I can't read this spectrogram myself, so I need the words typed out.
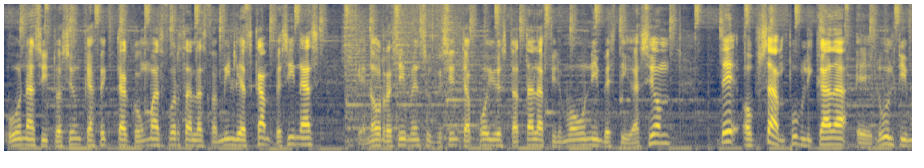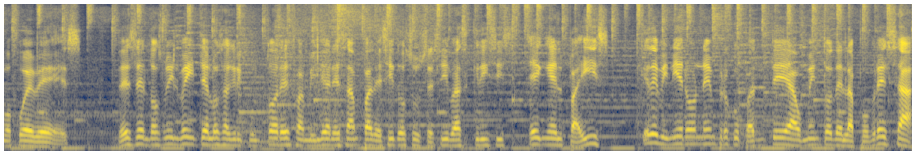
Una situación que afecta con más fuerza a las familias campesinas que no reciben suficiente apoyo estatal, afirmó una investigación de OPSAM publicada el último jueves. Desde el 2020 los agricultores familiares han padecido sucesivas crisis en el país que devinieron en preocupante aumento de la pobreza.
